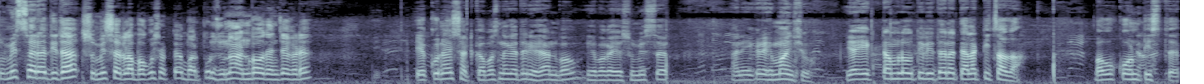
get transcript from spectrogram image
सुमित सर आहे तिथं. सुमित सरला बघू शकता भरपूर जुना अनुभव त्यांच्याकडे. एकोणीस षटकापासून काहीतरी हे अनुभव. हे बघा हे सुमित सर आणि इकडे हिमांशू. या एक टर्मला होतील इथं ना त्याला टिचा जा बघू कोण टिचतं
